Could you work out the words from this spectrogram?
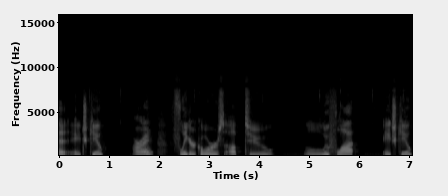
HQ. All right. Flieger Corps up to Luftflotte HQ.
